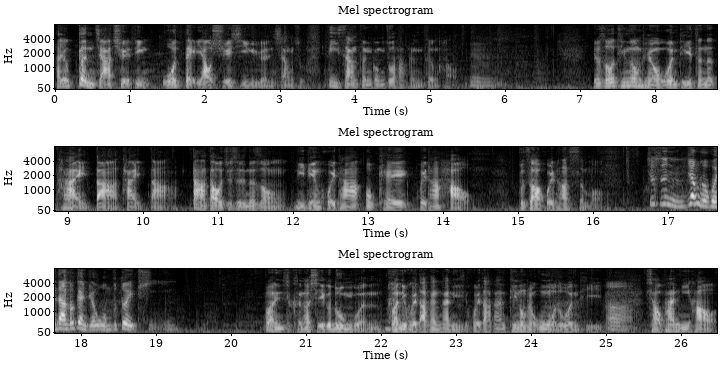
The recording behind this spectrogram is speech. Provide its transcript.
他又更加确定我得要学习与人相处，第三份工作他可能更好，嗯。有时候听众朋友问题真的太大太大，大到就是那种你连回他 OK 回他好，不知道回他什么，就是你任何回答都感觉文不对题，不然你可能要写一个论文，不然你回答看看，你回答看听众朋友问我的问题。嗯，小潘你好，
